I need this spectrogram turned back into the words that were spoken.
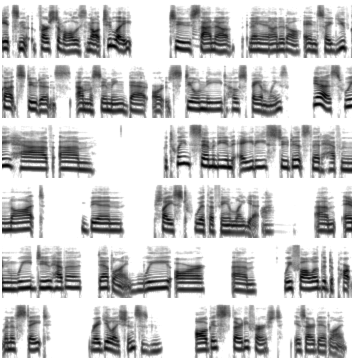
It's first of all, it's not too late to sign up. No, and, not at all. and so you've got students. I'm assuming that are still need host families. Yes, we have um, between 70 and 80 students that have not been placed with a family yet. Wow. Um, and we do have a deadline. We are, um, we follow the Department of State regulations. Mhm. August 31st is our deadline.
